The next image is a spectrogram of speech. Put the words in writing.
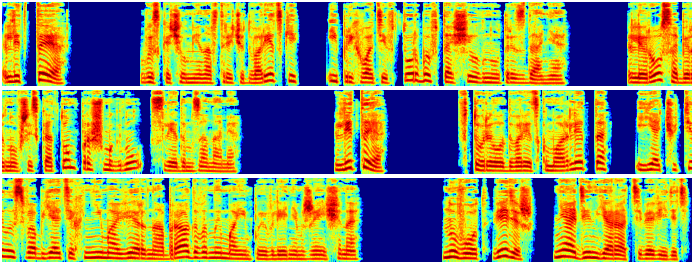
«Литте!» — выскочил мне навстречу дворецкий и, прихватив торбы, втащил внутрь здания. Лерос, обернувшись котом, прошмыгнул следом за нами. «Лите!» — вторила дворецкому Орлетта, и я очутилась в объятиях неимоверно обрадованной моим появлением женщины. «Ну вот, видишь, не один я рад тебя видеть»,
